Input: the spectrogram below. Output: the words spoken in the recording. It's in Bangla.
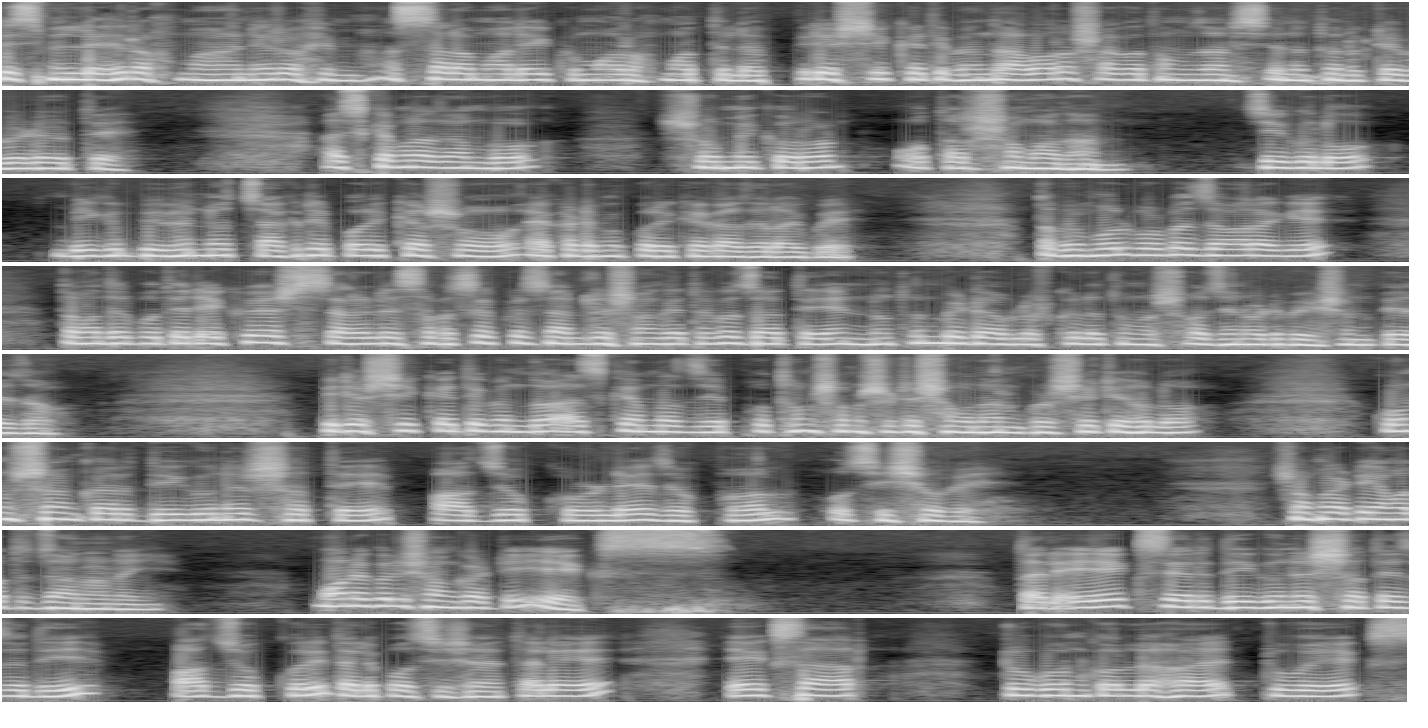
বিসমিল্লাহ রহমান রহিম। আসসালামু আলাইকুম রহমতুল্লাহ। প্রিয় শিক্ষার্থীবৃন্দ আবারও স্বাগতম জানাচ্ছি নতুন একটি ভিডিওতে। আজকে আমরা জানব সমীকরণ ও তার সমাধান, যেগুলো বিভিন্ন চাকরি পরীক্ষা সহ একাডেমিক পরীক্ষায় কাজে লাগবে। তবে মূল পর্বে যাওয়ার আগে তোমাদের প্রতি রিকোয়েস্ট চ্যানেলটি সাবস্ক্রাইব করে চ্যানেলটির সঙ্গে থাকো যাতে নতুন ভিডিও আপলোড করলে তোমরা সহজে নোটিফিকেশন পেয়ে যাও। প্রিয় শিক্ষার্থীবৃন্দ আজকে আমরা যে প্রথম সমস্যাটির সমাধান করব, সেটি হলো কোন সংখ্যার দ্বিগুণের সাথে পাঁচ যোগ করলে যোগফল পঁচিশ হবে? সংখ্যাটি আমাদের জানা নেই। মনে করি সংখ্যাটি এক্স তাহলে এক্সের দ্বিগুণের সাথে যদি পাঁচ যোগ করি, তাহলে পঁচিশ হয়। তাহলে এক্স আর টু গুণ করলে হয় টু এক্স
